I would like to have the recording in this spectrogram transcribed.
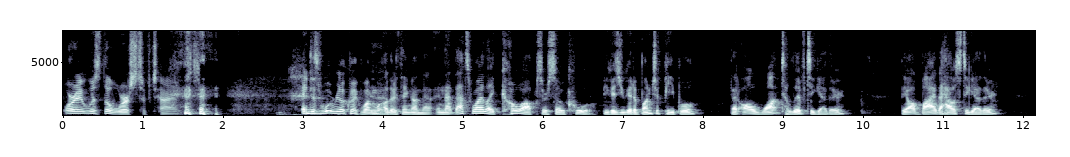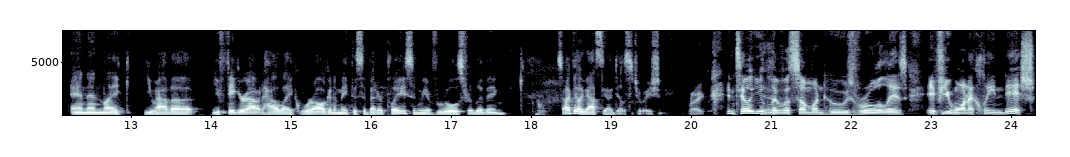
or it was the worst of times. And just real quick, one Yeah. other thing on that, and that that's why like co-ops are so cool because you get a bunch of people that all want to live together. They all buy the house together, and then like you have a you figure out how like we're all going to make this a better place, and we have rules for living. So I feel like that's the ideal situation. right. Until you live with someone whose rule is if you want a clean dish,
